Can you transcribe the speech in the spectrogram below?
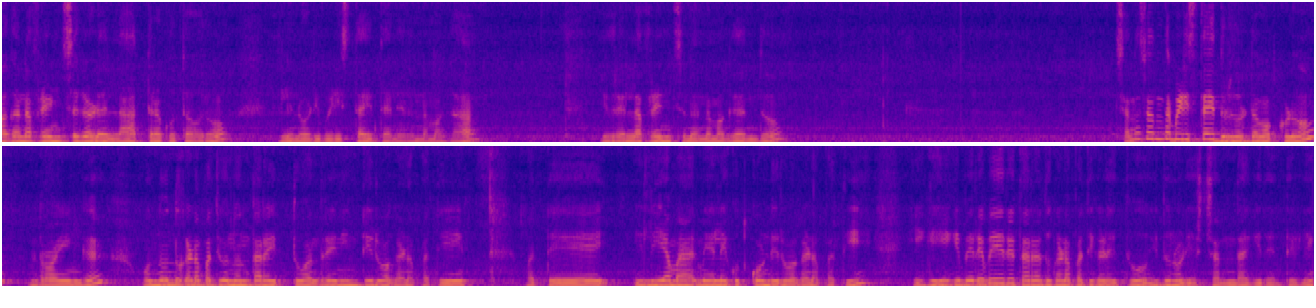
ಮಗನ ಫ್ರೆಂಡ್ಸ್ಗಳೆಲ್ಲ ಹತ್ತಿರ ಕೂತವರು. ಇಲ್ಲಿ ನೋಡಿ ಬಿಡಿಸ್ತಾ ಇದ್ದಾನೆ ನನ್ನ ಮಗ. ಇವರೆಲ್ಲ ಫ್ರೆಂಡ್ಸ್ ನನ್ನ ಮಗಂದು. ಚೆಂದ ಚಂದ ಬಿಡಿಸ್ತಾ ಇದ್ರು ದೊಡ್ಡ ಮಕ್ಕಳು ಡ್ರಾಯಿಂಗ್ ಒಂದೊಂದು ಗಣಪತಿ ಒಂದೊಂದು ಥರ ಇತ್ತು, ಅಂದರೆ ನಿಂತಿರುವ ಗಣಪತಿ. ಮತ್ತು ಇಲಿಯ ಮೇಲೆ ಕುತ್ಕೊಂಡಿರುವ ಗಣಪತಿ. ಹೀಗೆ ಹೀಗೆ ಬೇರೆ ಬೇರೆ ಥರದ್ದು ಗಣಪತಿಗಳಿದ್ವು ಇದು ನೋಡಿ ಎಷ್ಟು ಚೆಂದಾಗಿದೆ ಅಂತೇಳಿ.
